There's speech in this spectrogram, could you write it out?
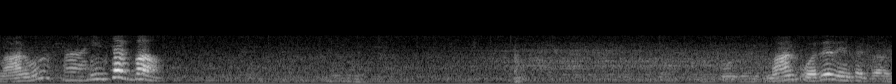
માનમાં? હિંસક ભાવ. માન પોતે જ હિંસક ભાવ.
